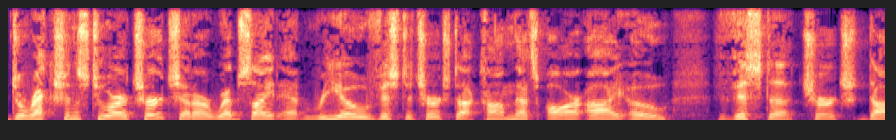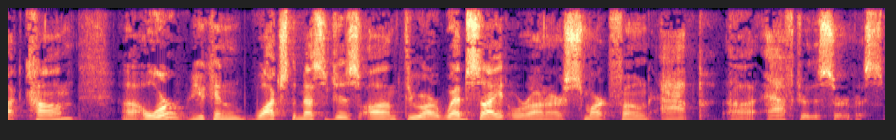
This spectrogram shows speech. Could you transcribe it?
directions to our church at our website at riovistachurch.com. That's R-I-O vistachurch.com. Uh, or you can watch the messages on through our website or on our smartphone app uh, after the service.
